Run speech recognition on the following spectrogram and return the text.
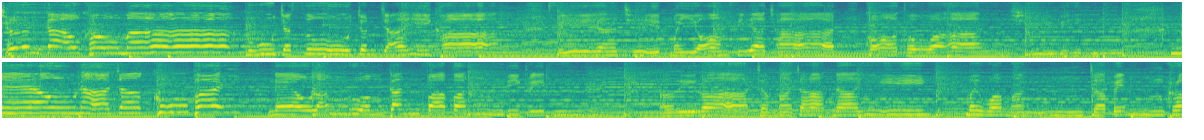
เชิญก้าวเข้ามา กูจะสู้จนใจขาดเสียชีพไม่ยอมเสียชาติ ขอถวายชีวิต แนวหน้าจะคุ้มภัย แนวหลังรวมกันฝ่าฟันวิกฤต อริราชจะมาจากไหน ไม่ว่ามันจะเป็นใคร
